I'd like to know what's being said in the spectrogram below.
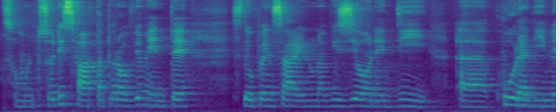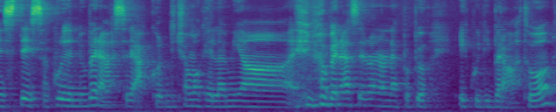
sono molto soddisfatta, però ovviamente se devo pensare in una visione di eh, cura di me stessa, cura del mio benessere, ecco, diciamo che mia, il mio benessere non è proprio equilibrato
